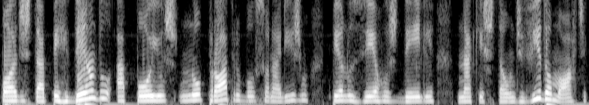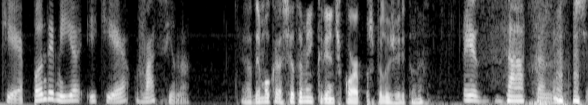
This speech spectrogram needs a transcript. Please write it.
pode estar perdendo apoios no próprio bolsonarismo pelos erros dele na questão de vida ou morte, que é pandemia e que é vacina. É, a democracia também cria anticorpos, pelo jeito, né? Exatamente.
